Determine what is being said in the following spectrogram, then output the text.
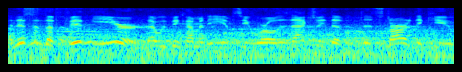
And this is the fifth year that we've been coming to EMC World. It's actually the, the start of theCUBE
